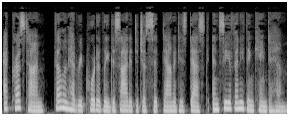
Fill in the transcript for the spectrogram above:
At press time, Phelan had reportedly decided to just sit down at his desk and see if anything came to him.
